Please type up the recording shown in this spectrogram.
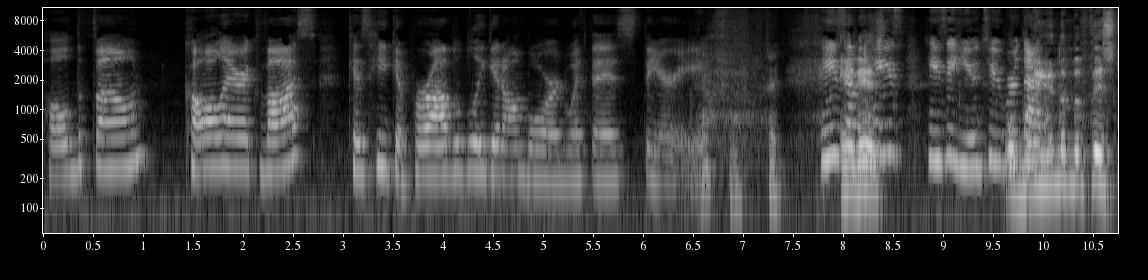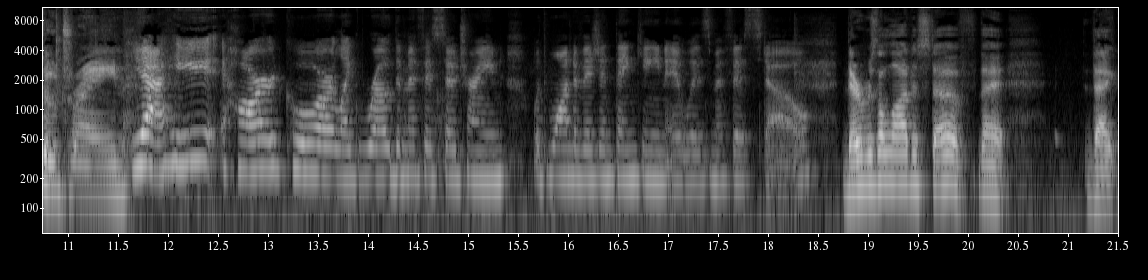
hold the phone, call Erik Voss, because he could probably get on board with this theory. He's It a, is. he's he's a YouTuber We're that the Mephisto train. yeah he hardcore like rode the Mephisto train with WandaVision thinking it was Mephisto. There was a lot of stuff that that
